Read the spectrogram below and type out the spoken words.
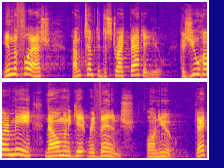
In the flesh, I'm tempted to strike back at you because you harm me. Now I'm going to get revenge on you, okay?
